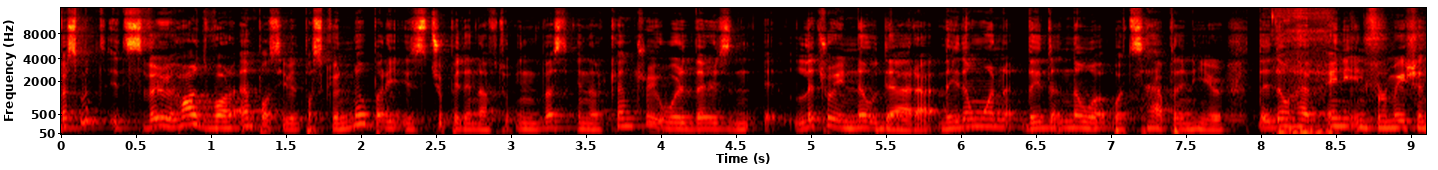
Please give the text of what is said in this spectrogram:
investment it's very hard or impossible باسكو nobody is stupid enough to invest in a country where there is n- literally no data they don't want they don't know what, what's happening here they don't have any information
